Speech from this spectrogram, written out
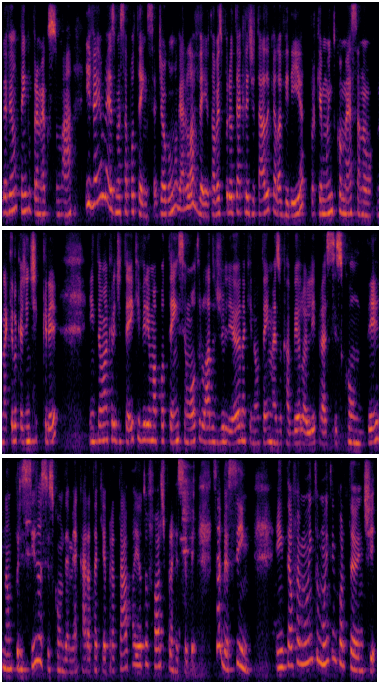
Levei um tempo para me acostumar e veio mesmo essa potência. De algum lugar ela veio, talvez por eu ter acreditado que ela viria, porque muito começa no, naquilo que a gente crê. Então acreditei que viria uma potência, um outro lado de Juliana que não tem mais o cabelo ali para se esconder, não precisa se esconder. Minha cara tá aqui é para tapa e eu tô forte para receber. Sabe assim? Então foi muito, muito importante.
